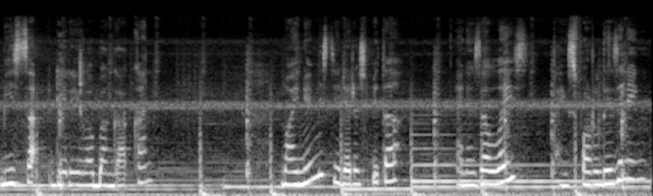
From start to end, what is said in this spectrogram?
bisa diri lo banggakan? My name is Tida Ruspita, and as always, thanks for listening.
